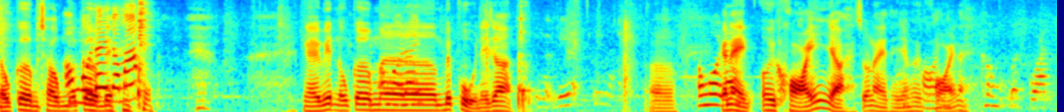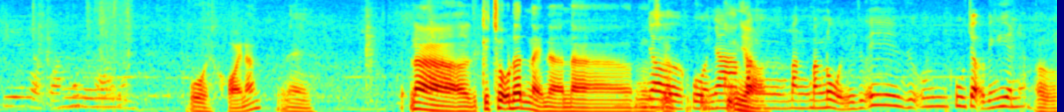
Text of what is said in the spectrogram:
nấu cơm cho ông Ông bữa ngồi cơm đây đi. Ngày biết nấu cơm ờ, bếp củi này chưa? Ờ, ông ngồi cái đây. này hơi khói nhỉ? Chỗ này thì hơi Khói. khói này. không bật quạt kia là quạt hút khói Ôi khói lắm. Cái này. Là cái chỗ đất này là là nhờ của nhà cũng nhờ. bằng bằng bằng nổi giữa giữa khu chợ Vĩnh Yên ấy. ờ.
